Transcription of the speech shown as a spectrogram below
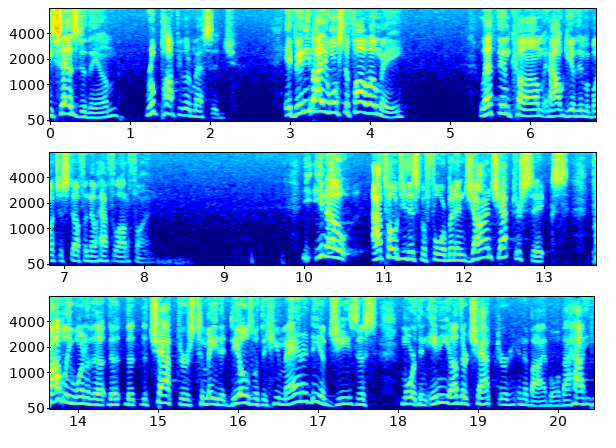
he says to them, real popular message if anybody wants to follow me, let them come and I'll give them a bunch of stuff and they'll have a lot of fun. You know, I've told you this before, but in John chapter 6, probably one of the, the, the, the, chapters to me that deals with the humanity of Jesus more than any other chapter in the Bible about how he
